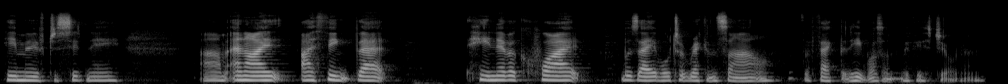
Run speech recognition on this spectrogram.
He moved to Sydney, um, and I I think that he never quite was able to reconcile the fact that he wasn't with his children.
